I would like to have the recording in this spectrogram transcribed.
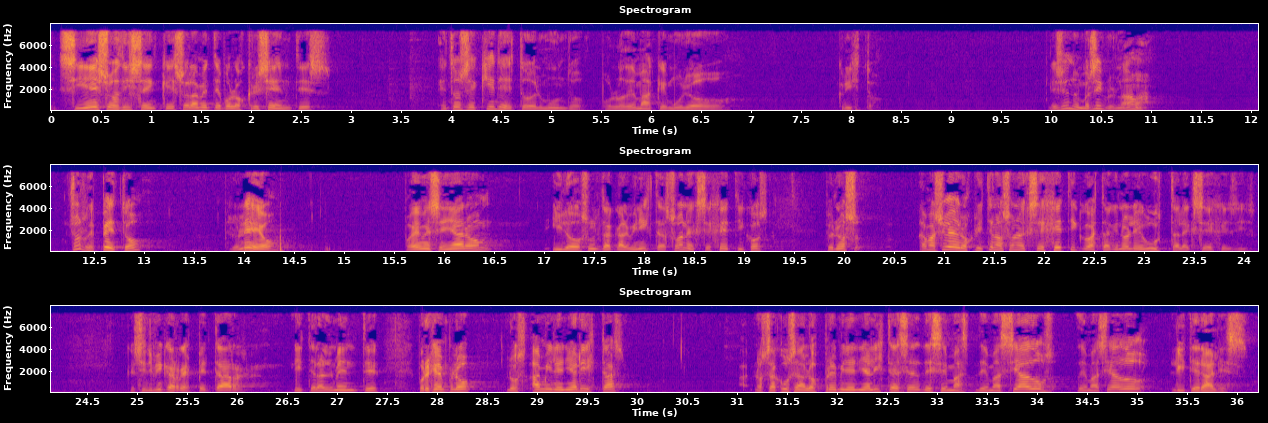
si ellos dicen que solamente por los creyentes, entonces ¿quién es todo el mundo por lo demás que murió Cristo? Leyendo un versículo nada más. Yo respeto, pero leo. Pues me enseñaron, y los ultracalvinistas son exegéticos, pero no, la mayoría de los cristianos son exegéticos hasta que no les gusta la exégesis, que significa respetar literalmente. Por ejemplo, los amilenialistas nos acusan a los premilenialistas de ser demasiados, demasiado literales.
